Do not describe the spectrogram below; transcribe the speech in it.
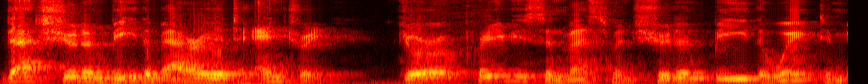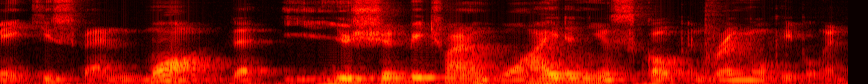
that shouldn't be the barrier to entry. Your previous investment shouldn't be the way to make you spend more. That you should be trying to widen your scope and bring more people in.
